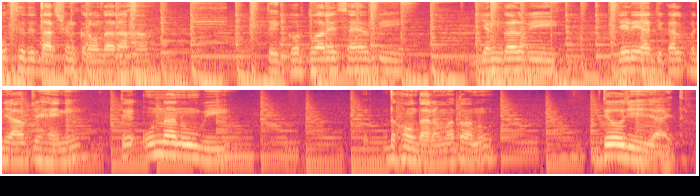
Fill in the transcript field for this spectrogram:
ਉੱਥੇ ਦੇ ਦਰਸ਼ਨ ਕਰਾਉਂਦਾ ਰਹਾ ਤੇ ਗੁਰਦੁਆਰੇ ਸਾਹਿਬ ਵੀ, ਜੰਗਲ ਵੀ, ਜਿਹੜੇ ਅੱਜ ਕੱਲ ਪੰਜਾਬ 'ਚ ਹੈ ਨਹੀਂ, ਤੇ ਉਹਨਾਂ ਨੂੰ ਵੀ ਦਿਖਾਉਂਦਾ ਰਹਾਂ ਤੁਹਾਨੂੰ। ਦਿਓ ਜੀ ਇਜਾਜ਼ਤ।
